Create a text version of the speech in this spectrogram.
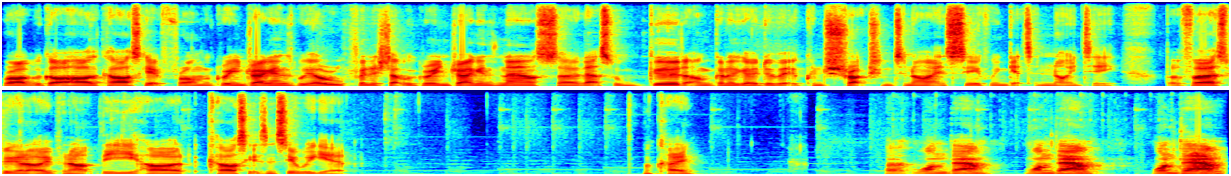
Right, we've got a hard casket from Green Dragons. We are all finished up with Green Dragons now, so that's all good. I'm going to go do a bit of construction tonight and see if we can get to 90. But first, we're going to open up the hard caskets and see what we get. Okay. Uh, one down, one down, one down.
